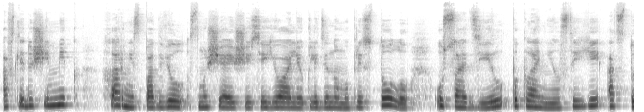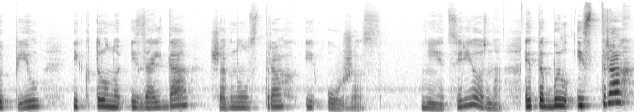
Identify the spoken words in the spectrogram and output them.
А в следующий миг Харнис подвел смущающуюся Юалию к ледяному престолу, усадил, поклонился ей, отступил, и к трону изо льда шагнул страх и ужас. Нет, серьезно, это был и страх,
